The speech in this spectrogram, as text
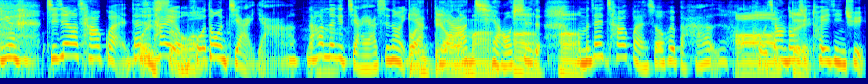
因为 急救要插管，但是他有活动假牙，然后那个假牙是那种牙牙吗？桥式的，嗯嗯。我们在插管的时候会把它哦口腔东西推进去，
